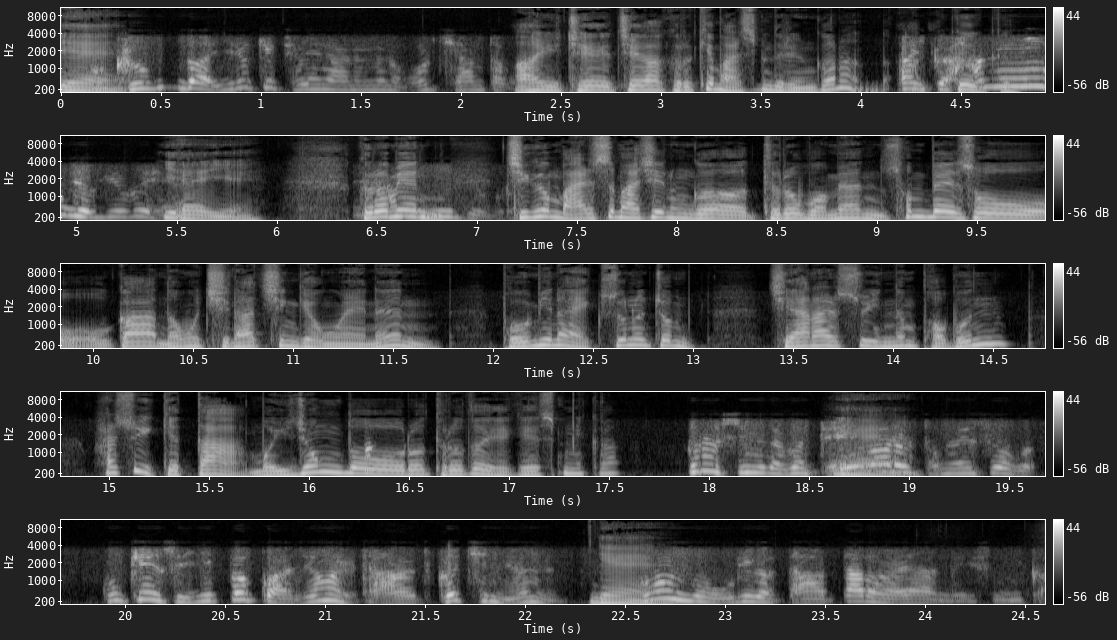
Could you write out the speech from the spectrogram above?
예. 뭐 극우다 이렇게 표현하는 건 옳지 않다고. 아니 제 제가 그렇게 말씀드리는 거는 아니 그, 그, 그 합리적이고 그, 예 예. 그러면 합리적으로. 지금 말씀하시는 거 들어보면 손배소가 너무 지나친 경우에는 범위나 액수는 좀 제한할 수 있는 법은 할 수 있겠다. 뭐 이 정도로 들어도 되겠습니까? 그렇습니다. 그건 대화를 예. 통해서 국회에서 입법 과정을 다 거치면 예. 그건 뭐 우리가 다 따라가야 되겠습니까?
